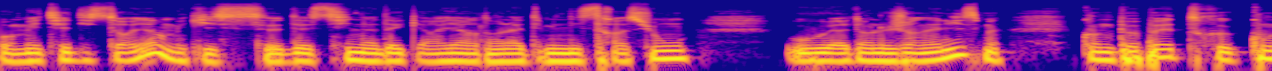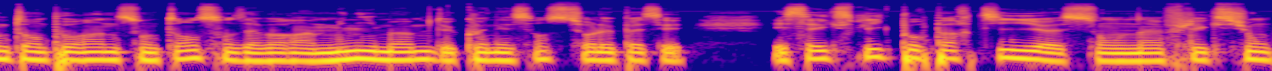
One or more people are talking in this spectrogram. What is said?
au métier d'historien, mais qui se destinent à des carrières dans l'administration ou dans le journalisme, qu'on ne peut pas être contemporain de son temps sans avoir un minimum de connaissances sur le passé. Et ça explique pour partie euh, son inflexion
